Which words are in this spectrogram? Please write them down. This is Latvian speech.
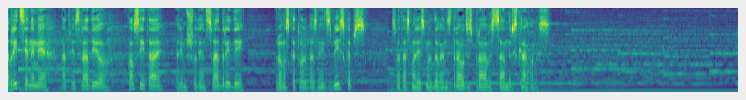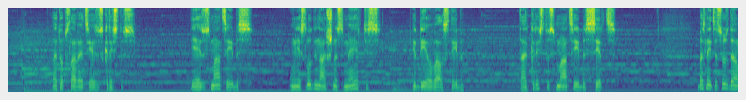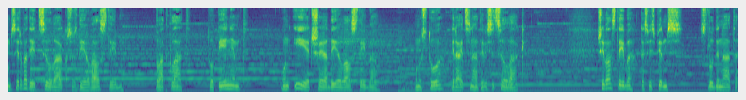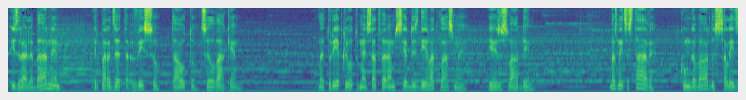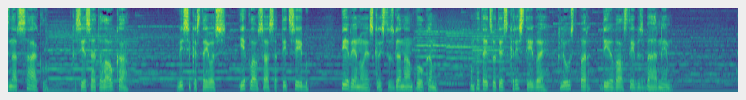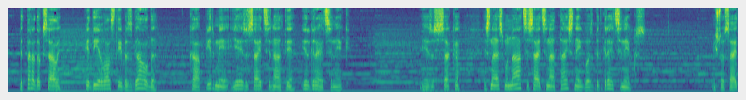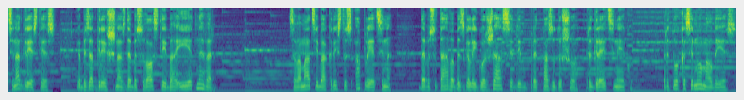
Labrīt, cienījamie Latvijas radio klausītāji! Ar jums šodien svētbrīdī Romas katoļu baznīcas bīskaps Svētās Marijas Magdalēnas draugs prāvests Andris Kravalis. Lai top slavēts Jēzus Kristus! Jēzus mācības un viņa sludināšanas mērķis ir Dieva valstība. Tā ir Kristus mācības sirds. Baznīcas uzdevums ir vadīt cilvēkus uz Dieva valstību, to atklāt, to pieņemt un iet šajā Dieva valstībā, un uz to ir aicināti visi cilvēki. Šī valstība, kas vispirms sludināta Izraēla bērniem, ir paredzēta visu tautu cilvēkiem. Lai tur iekļūtu, mēs atveram sirdis Dieva atklāsmē, Jēzus vārdiem. Baznīcas tēvi kunga vārdus salīdzina ar sēklu, kas iesēta laukā. Visi, kas tajos ieklausās ar ticību, pievienojas Kristus ganāmpulkam un, pateicoties kristībai, kļūst par Dieva valstības bērniem. Bet paradoxāli pie Dieva valstības galda, kā pirmie Jēzus aicinātie, ir grēcinieki. Jēzus saka, es neesmu nācis aicināt taisnīgos, bet grēciniekus. Viņš tos aicina atgriezties, jo bez atgriešanās debesu valstībā iet nevar. Savā mācībā Kristus apliecina debesu tēva bezgalīgo žēlsirdību pret pazudušo, pret grēcinieku, pret to, kas ir nomaldījies.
